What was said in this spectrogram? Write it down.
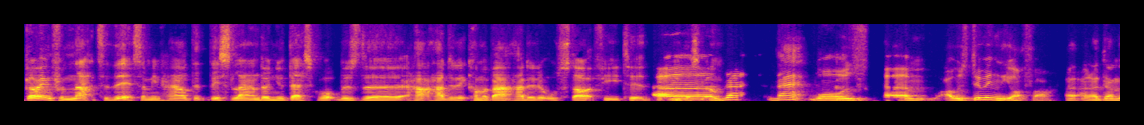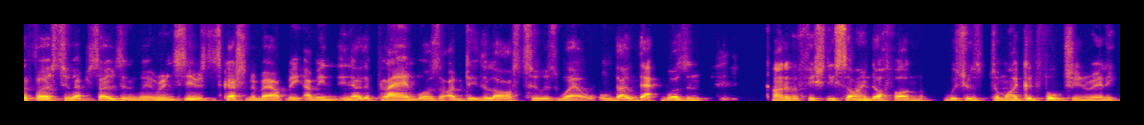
going from that to this, I mean, how did this land on your desk? What was the how how did it come about? How did it all start for you to Uh, that that was um I was doing the offer and I'd done the first two episodes and we were in serious discussion about me. I mean, you know, the plan was that I would do the last two as well, although that wasn't kind of officially signed off on, which was to my good fortune, really.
